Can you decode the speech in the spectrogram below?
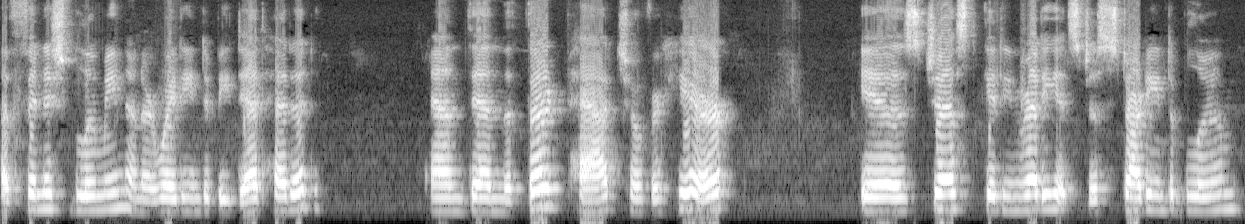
have finished blooming and are waiting to be deadheaded. And then the third patch over here is just getting ready. It's just starting to bloom,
